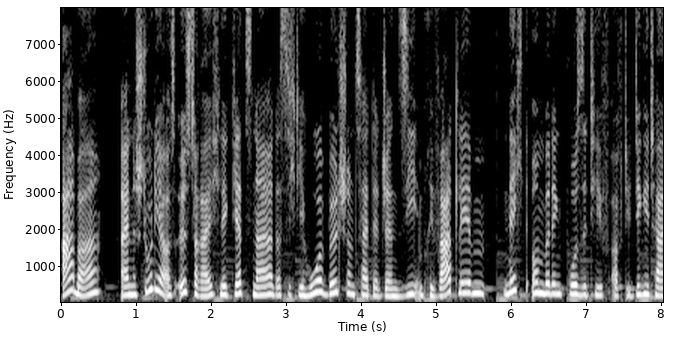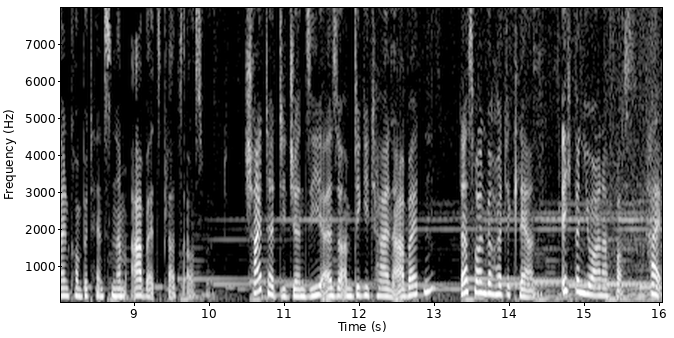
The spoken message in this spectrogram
Aber eine Studie aus Österreich legt jetzt nahe, dass sich die hohe Bildschirmzeit der Gen Z im Privatleben nicht unbedingt positiv auf die digitalen Kompetenzen am Arbeitsplatz auswirkt. Scheitert die Gen Z also am digitalen Arbeiten? Das wollen wir heute klären. Ich bin Joanna Voss. Hi.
